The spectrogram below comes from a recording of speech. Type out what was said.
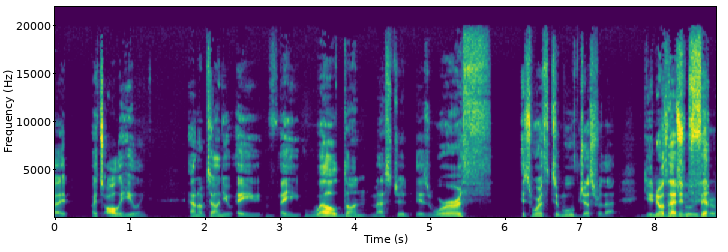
Right, it's all a healing, and I'm telling you, a a well done masjid is worth it's worth to move just for that. Do you know That's that in absolutely fiqh, true.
